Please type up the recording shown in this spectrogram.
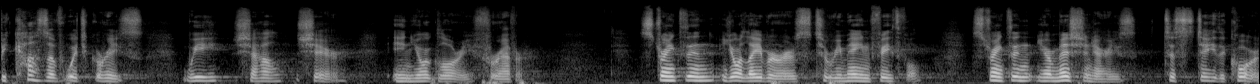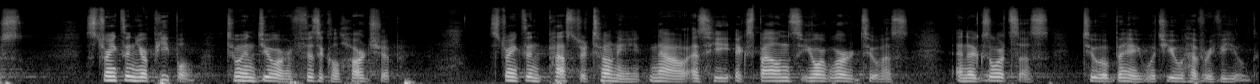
because of which grace we shall share in your glory forever. Strengthen your laborers to remain faithful. Strengthen your missionaries to stay the course. Strengthen your people to endure physical hardship. Strengthen Pastor Tony now as he expounds your word to us and exhorts us to obey what you have revealed.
